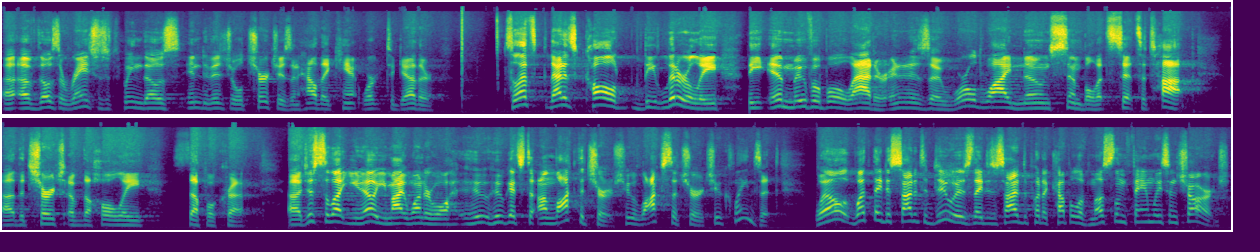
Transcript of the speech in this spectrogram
uh, of those arrangements between those individual churches and how they can't work together. So that's, that is called the, literally the immovable ladder, and it is a worldwide known symbol that sits atop uh, the Church of the Holy Sepulchre. Uh, just to let you know, you might wonder, well, who, who gets to unlock the church? Who locks the church? Who cleans it? Well, what they decided to do is they decided to put a couple of Muslim families in charge.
